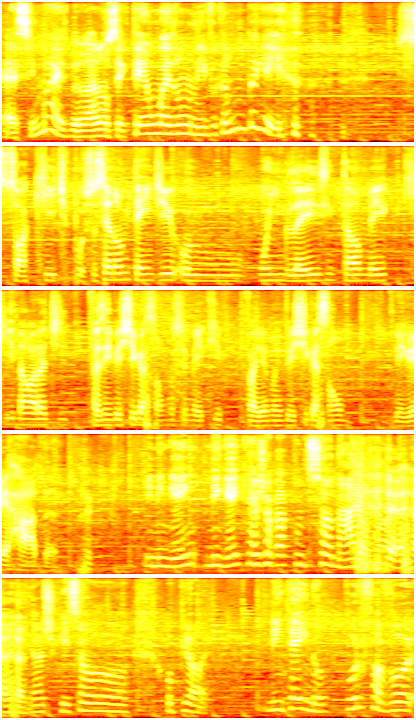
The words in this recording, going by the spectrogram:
é sim mais, a não ser que tenha um- mais um nível que eu não peguei. Só que, tipo, se você não entende o, o inglês, então meio que na hora de fazer investigação, você meio que faria uma investigação meio errada. E ninguém, ninguém quer jogar com dicionário lá. né? Eu acho que isso é o, o pior. Nintendo, por favor,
